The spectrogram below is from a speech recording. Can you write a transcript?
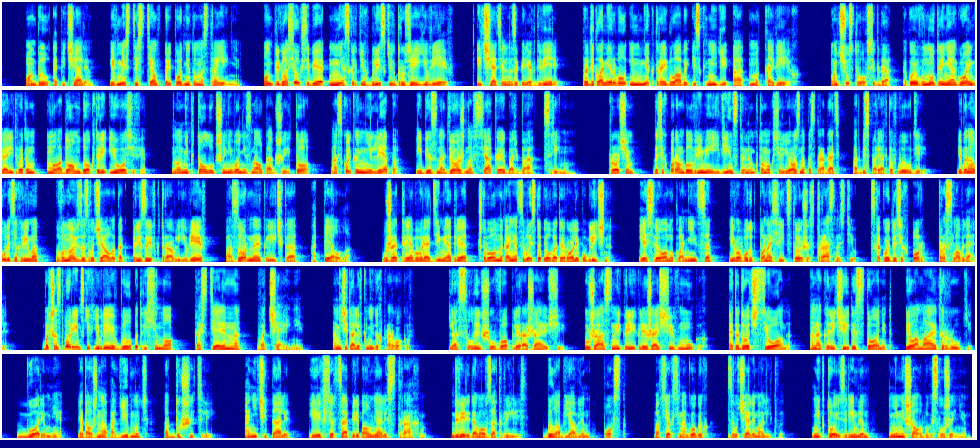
Он был опечален и вместе с тем в приподнятом настроении. Он пригласил к себе нескольких близких друзей евреев и, тщательно заперев двери, продекламировал им некоторые главы из книги о Маккавеях. Он чувствовал всегда, какой внутренний огонь горит в этом молодом докторе Иосифе, но никто лучше него не знал также и то, насколько нелепо и безнадежна всякая борьба с Римом. Впрочем, до сих пор он был в Риме единственным, кто мог серьезно пострадать от беспорядков в Иудее. Ибо на улицах Рима вновь зазвучала, как призыв к травле евреев, позорная кличка Апелла. Уже требовали от Диметрия, чтобы он, наконец, выступил в этой роли публично. Если он уклонится, его будут поносить с той же страстностью, с какой до сих пор прославляли. Большинство римских евреев было потрясено, растеряно, в отчаянии. Они читали в книгах пророков. «Я слышу вопли рожающие, ужасный крик, лежащий в муках. Это дочь Сиона. Она кричит и стонет, и ломает руки. Горе мне, я должна погибнуть от душителей. Они читали, и их сердца переполнялись страхом. Двери домов закрылись, был объявлен пост. Во всех синагогах звучали молитвы. Никто из римлян не мешал богослужению.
